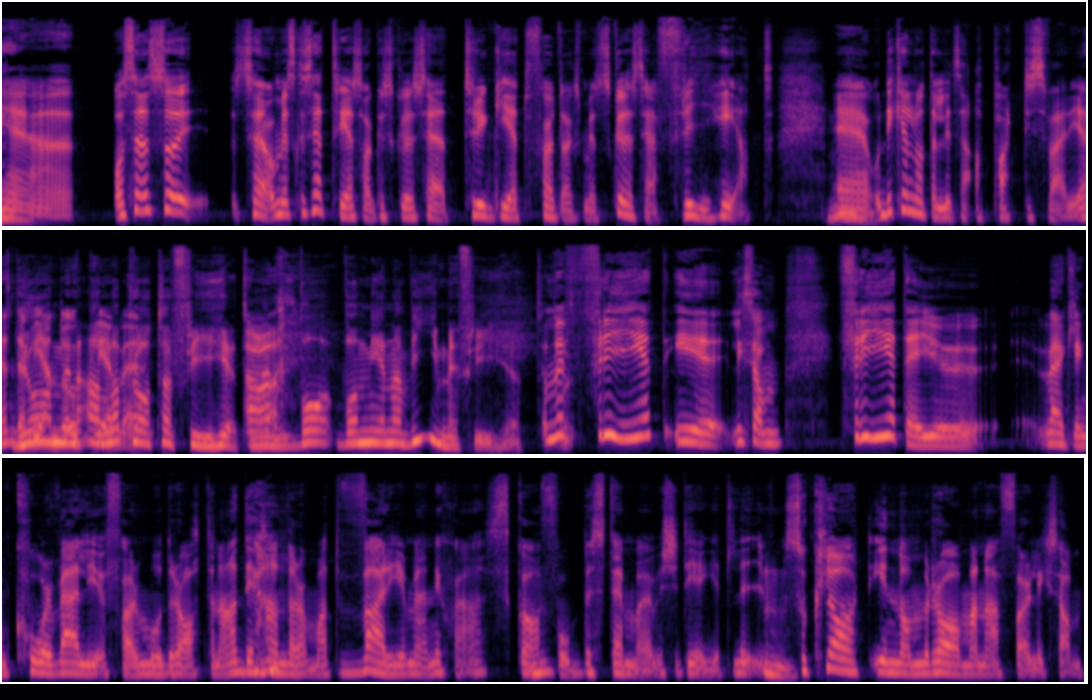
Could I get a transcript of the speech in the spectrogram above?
Eh, och sen så, så om jag ska säga tre saker skulle jag säga trygghet, företagsamhet, skulle jag säga frihet. Mm. Eh, och det kan låta lite så apart i Sverige. Där ja, vi ändå men upplever... alla pratar frihet. Ja. Men vad, vad menar vi med frihet? Ja, men frihet är liksom, frihet är ju verkligen core value för Moderaterna. Det mm. handlar om att varje människa ska mm. få bestämma över sitt eget liv. Mm. Såklart inom ramarna för liksom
